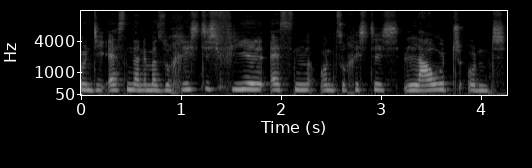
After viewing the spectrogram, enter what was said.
Und die essen dann immer so richtig viel Essen und so richtig laut und,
